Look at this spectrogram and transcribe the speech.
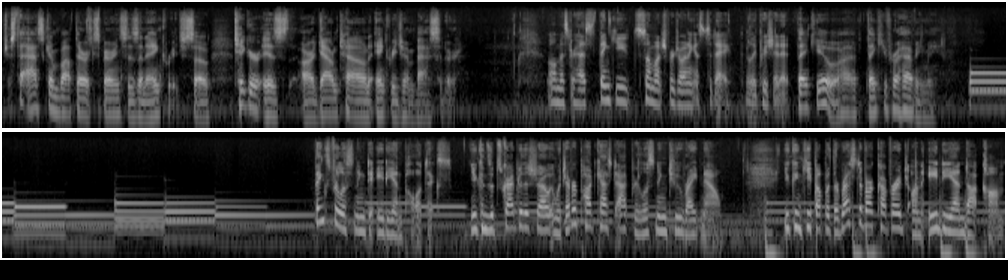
just to ask them about their experiences in Anchorage. So Tigger is our downtown Anchorage ambassador. Well, Mr. Hess, thank you so much for joining us today. Really appreciate it. Thank you. Uh, thank you for having me. Thanks for listening to ADN Politics. You can subscribe to the show in whichever podcast app you're listening to right now. You can keep up with the rest of our coverage on adn.com.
